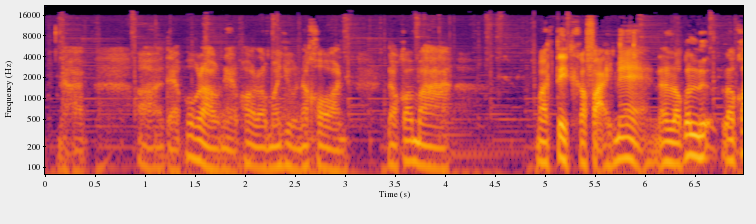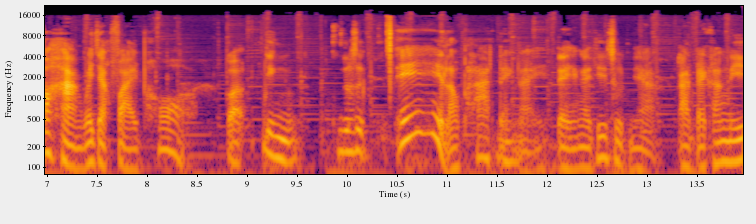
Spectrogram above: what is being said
ำนะครับแต่พวกเราเนี่ยพอเรามาอยู่นคร เราก็มามาติดกับฝ่ายแม่แล้วเราก็เราก็ห่างไปจากฝ่ายพ่อ ก็ยิ่งรู้สึก เอ๊เราพลาดได้ไง แต่ยังไงที่สุดเนี่ยการไปครั้งนี้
